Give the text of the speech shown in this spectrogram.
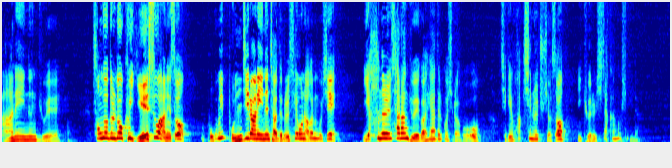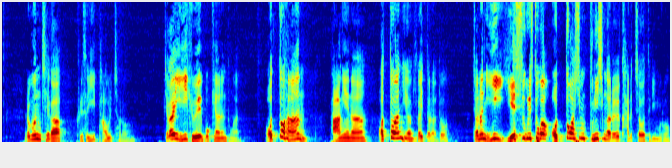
안에 있는 교회 성도들도 그 예수 안에서 복음의 본질 안에 있는 자들을 세워나가는 것이 이 하늘 사랑 교회가 해야 될 것이라고 제게 확신을 주셔서 이 교회를 시작한 것입니다. 여러분, 제가 그래서 이 바울처럼 제가 이 교회에 목회하는 동안 어떠한 방해나 어떠한 이야기가 있더라도 저는 이 예수 그리스도가 어떠하신 분이신가를 가르쳐 드림으로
